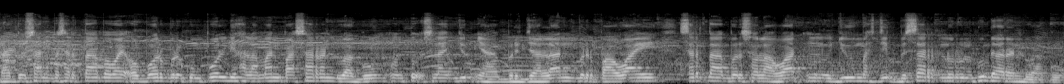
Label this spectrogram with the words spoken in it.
Ratusan peserta pawai obor berkumpul di halaman Pasar Randuagung untuk selanjutnya berjalan berpawai serta bersolawat menuju Masjid Besar Nurul Huda Randuagung.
